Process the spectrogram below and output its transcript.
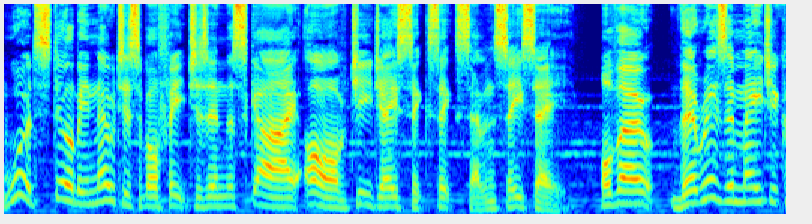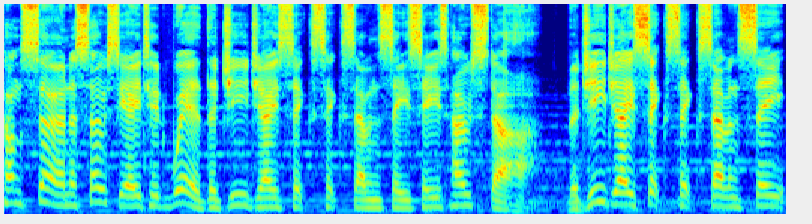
would still be noticeable features in the sky of GJ667cc. Although there is a major concern associated with the GJ667cc's host star. The GJ667c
